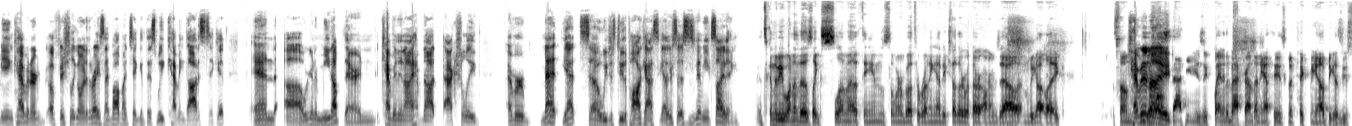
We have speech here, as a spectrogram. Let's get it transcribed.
me and Kevin are officially going to the race. I bought my ticket this week. Kevin got his ticket, and uh, we're gonna meet up there. And Kevin and I have not actually ever met yet, so we just do the podcast together. So this is gonna be exciting. it's gonna be one of those like slow-mo themes, and we're both running at each other with our arms out, and we got like some Kevin and good old I- sappy music playing in the background. Then Anthony's gonna pick me up because he's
